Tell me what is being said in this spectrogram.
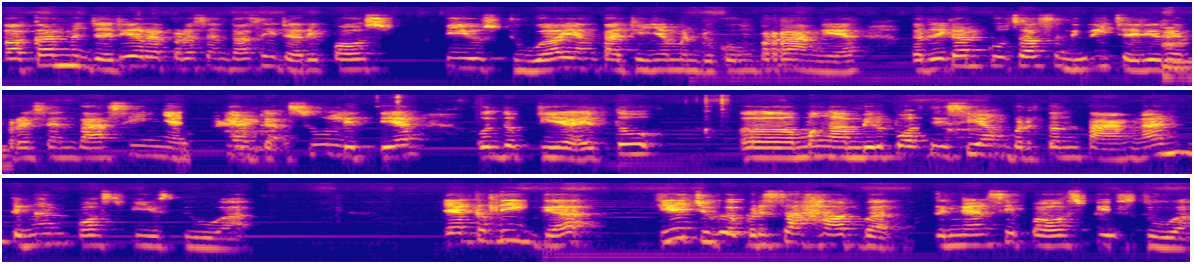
bahkan menjadi representasi dari Paus Pius II yang tadinya mendukung perang ya. Berarti kan Kusa sendiri jadi hmm. representasinya, Ini agak sulit ya untuk dia itu uh, mengambil posisi yang bertentangan dengan Paus Pius II. Yang ketiga, dia juga bersahabat dengan si Paus Pius II.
